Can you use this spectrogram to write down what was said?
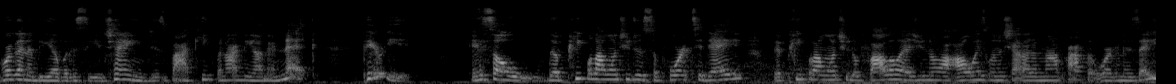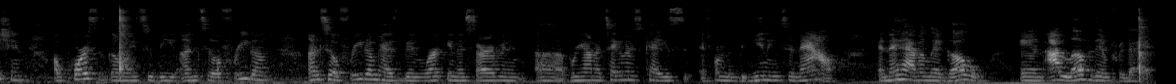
we're going to be able to see a change is by keeping our knee on their neck, period. And so the people I want you to support today, the people I want you to follow, as you know, I always want to shout out a nonprofit organization. Of course, is going to be Until Freedom. Until Freedom has been working and serving uh, Breonna Taylor's case from the beginning to now, and they haven't let go. And I love them for that.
